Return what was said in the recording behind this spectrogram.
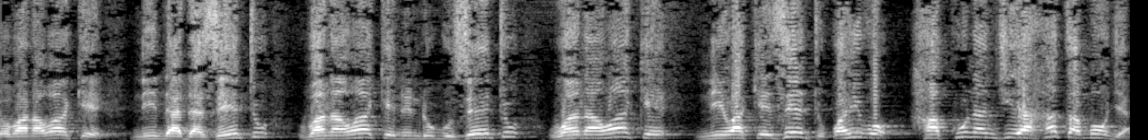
wanawake ni dada zetu wanawake ni ndugu zetu wanawake ni wake zetu. Kwa hivyo hakuna njia hata moja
